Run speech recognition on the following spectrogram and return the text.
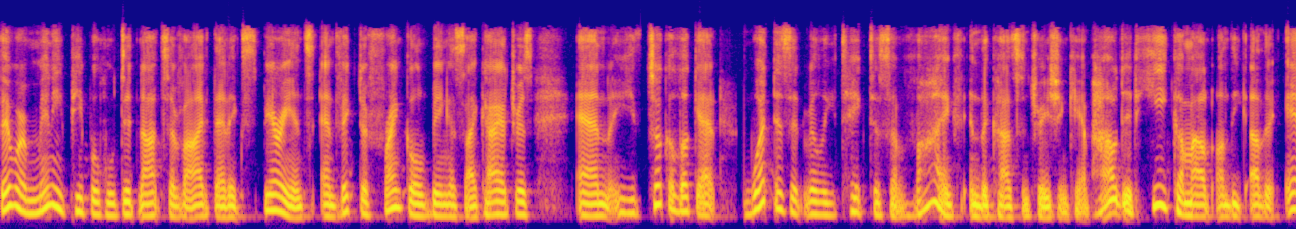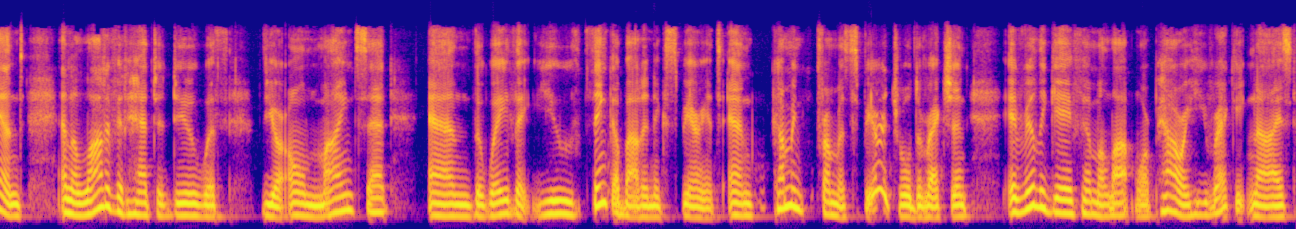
there were many people who did not survive that experience. And Viktor Frankl, being a psychiatrist, and he took a look at what does it really take to survive in the concentration camp? How did he come out on the other end? And a lot of it had to do with your own mindset and the way that you think about an experience. And coming from a spiritual direction, it really gave him a lot more power. He recognized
